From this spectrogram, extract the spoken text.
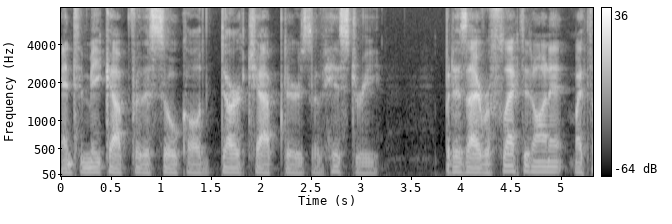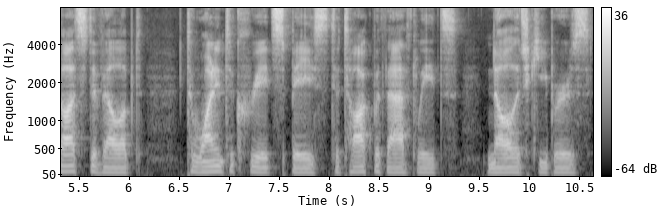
and to make up for the so called dark chapters of history. But as I reflected on it, my thoughts developed to wanting to create space to talk with athletes, knowledge keepers,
